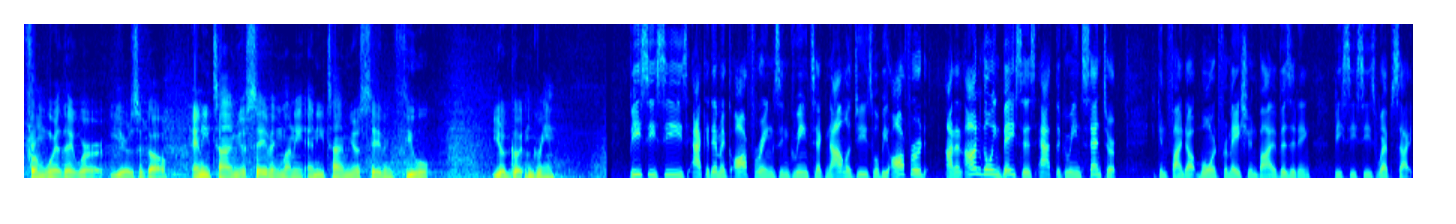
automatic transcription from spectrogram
from where they were years ago. Anytime you're saving money, anytime you're saving fuel, you're good and green. BCC's academic offerings in green technologies will be offered on an ongoing basis at the Green Center. You can find out more information by visiting BCC's website.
